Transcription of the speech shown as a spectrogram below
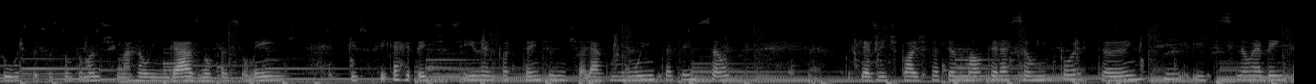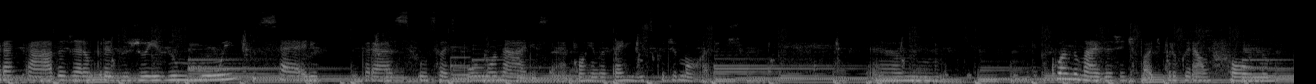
sul as pessoas estão tomando chimarrão e engasgam facilmente. Se isso fica repetitivo, é importante a gente olhar com muita atenção, porque a gente pode estar tendo uma alteração importante e que se não é bem tratada gera um prejuízo muito sério para as funções pulmonares, né? correndo até risco de morte. Um, quando mais a gente pode procurar um fono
